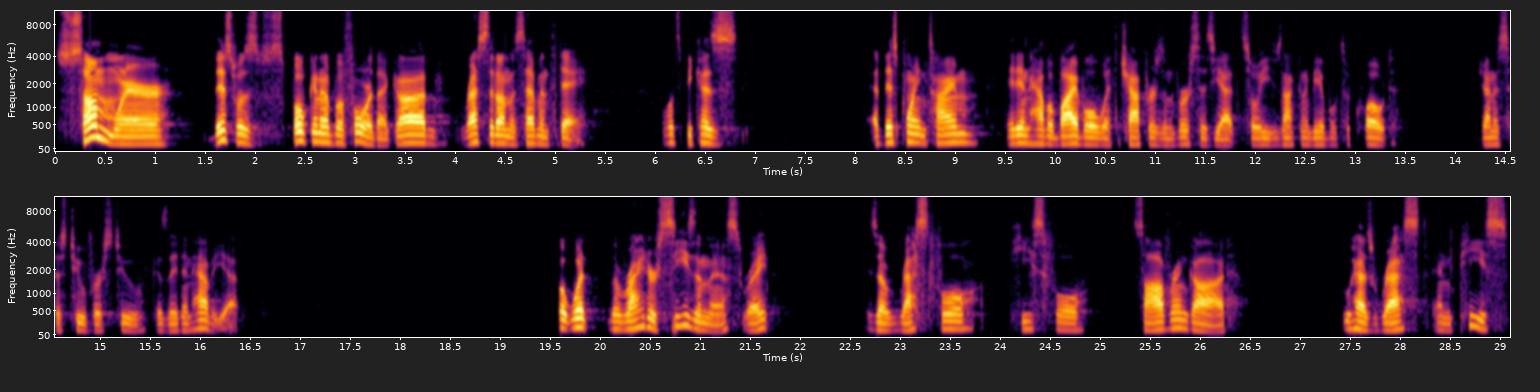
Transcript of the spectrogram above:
Somewhere this was spoken of before, that God rested on the seventh day. Well, it's because at this point in time, they didn't have a Bible with chapters and verses yet, so he's not going to be able to quote Genesis 2, verse 2, because they didn't have it yet. But what the writer sees in this, right, is a restful, peaceful, sovereign God who has rest and peace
